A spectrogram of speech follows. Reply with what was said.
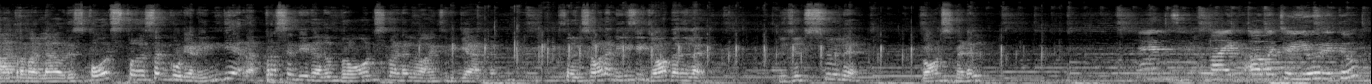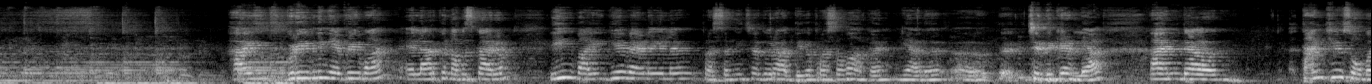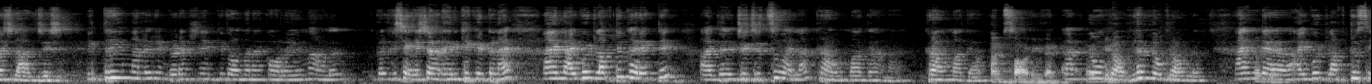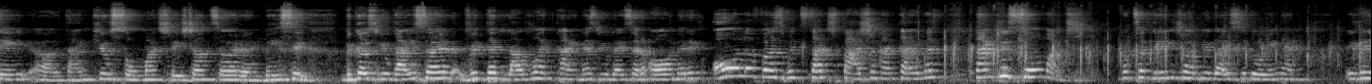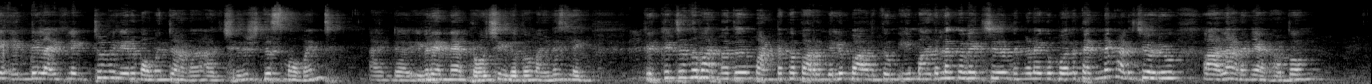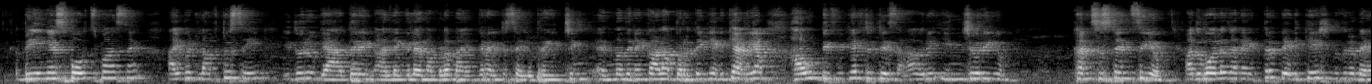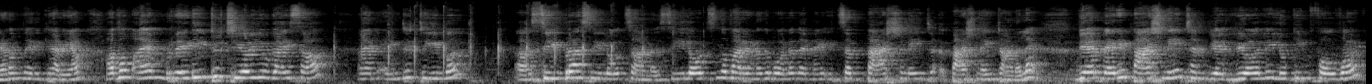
മാത്രമല്ല ഒരു sports person കൂടിയാണ്. ഇന്ത്യ റെപ്രസെന്റ് ചെയ്ത് അതും ബ്രോൺസ് മെഡൽ വാങ്ങിച്ചിരിക്കുകയാണ്. സോ ഈസി ജോബ് അതല്ലേ bronze medal hi good evening everyone എല്ലാവർക്കും നമസ്കാരം. ഈ വൈകിയ വേളയിൽ പ്രസംഗിച്ചത് ഒരു അധിക പ്രസവമാക്കാൻ ഞാൻ ചിന്തിക്കണില്ല. And Thank you so much Laljish ഇത്രയും നല്ലൊരു ഇൻട്രൊഡക്ഷൻ എനിക്ക് തോന്നണ കുറേ നാളുകൾക്ക് ശേഷമാണ് എനിക്ക് കിട്ടണത് and I would love to correct it അത് ജുജിത്സു അല്ല ക്രൗമഗ ആണ് krav maga I'm sorry Uh, no problem, no problem. And Okay. uh, I would love to say uh, thank you so much, Srishant sir and Basil, because you guys are with that love and kindness, you guys are honoring all of us with such passion and kindness. Thank you so much. That's a great job you guys are doing. And ഇത് എന്റെ ലൈഫിലെ ഏറ്റവും വലിയൊരു moment ആണ്. I cherish this moment and ഇവരെന്നെ approach ചെയ്തപ്പോൾ minus like cricket എന്ന് പറഞ്ഞത് പണ്ടൊക്കെ പറമ്പിലും പാടത്തും ഈ മടലൊക്കെ വെച്ച് നിങ്ങളെയൊക്കെ പോലെ തന്നെ കളിച്ച ഒരു ആളാണ് ഞാൻ. അപ്പം being a sports person I would love to say ഇതൊരു ഗാദറിങ് അല്ലെങ്കിൽ നമ്മൾ ഭയങ്കരമായിട്ട് സെലിബ്രേറ്റിംഗ് എന്നതിനേക്കാൾ അപ്പുറത്തേക്ക് എനിക്കറിയാം ഹൗ ഡിഫിക്കൽട്ട് ഇറ്റ് ഈസ് ആ ഒരു ഇഞ്ചുറിയും കൺസിസ്റ്റൻസിയും അതുപോലെ തന്നെ എത്ര ഡെഡിക്കേഷൻ ഇതിന് വേണം എന്ന് എനിക്കറിയാം. അപ്പം I'm ready to cheer you guys ah and എന്റെ ടീം സീബ്ര സീലോട്സ് ആണ്. സീലോട്സ് എന്ന് പറയുന്നത് പോലെ തന്നെ ഇറ്റ്സ് എ പാഷനേറ്റ് പാഷനേറ്റ് ആണ് അല്ലെ? We are very passionate and we are really looking forward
